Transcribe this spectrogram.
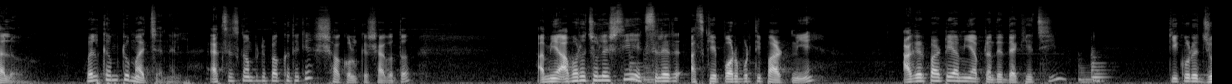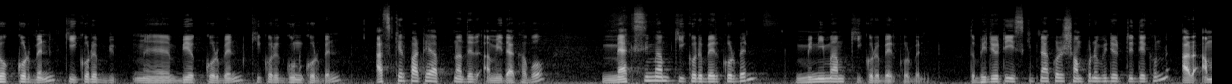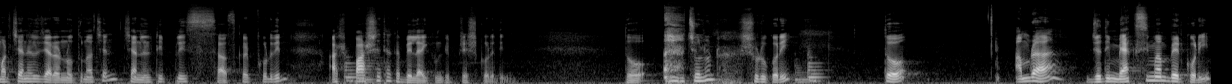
Hello welcome to my channel access কোম্পানির পক্ষ থেকে সকলকে স্বাগত। আমি আবারও চলে এসেছি এক্সেলের আজকে পরবর্তী পার্ট নিয়ে। আগের পার্টে আমি আপনাদের দেখিয়েছি কি করে যোগ করবেন, কি করে বিয়োগ করবেন, কি করে গুণ করবেন। আজকের পার্টে আপনাদের আমি দেখাবো ম্যাক্সিমাম কি করে বের করবেন মিনিমাম কি করে বের করবেন। তো ভিডিওটি স্কিপ না করে সম্পূর্ণ ভিডিওটি দেখুন, আর আমার চ্যানেলে যারা নতুন আছেন চ্যানেলটি প্লিজ সাবস্ক্রাইব করে দিন, আর পাশে থাকা বেল আইকনটি প্রেস করে দিন। তো চলুন শুরু করি। তো আমরা যদি ম্যাক্সিমাম বের করি,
